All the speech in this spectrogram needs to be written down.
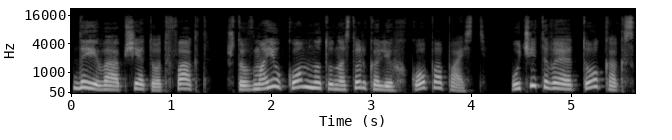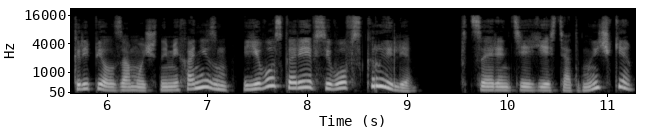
да и вообще тот факт, что в мою комнату настолько легко попасть. Учитывая то, как скрипел замочный механизм, его, скорее всего, вскрыли. В Церенте есть отмычки?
